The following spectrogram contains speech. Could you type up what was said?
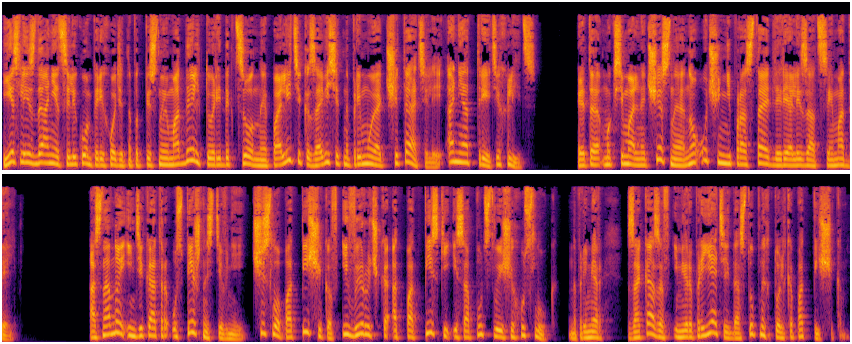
Если издание целиком переходит на подписную модель, то редакционная политика зависит напрямую от читателей, а не от третьих лиц. Это максимально честная, но очень непростая для реализации модель. Основной индикатор успешности в ней – число подписчиков и выручка от подписки и сопутствующих услуг, например, заказов и мероприятий, доступных только подписчикам.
